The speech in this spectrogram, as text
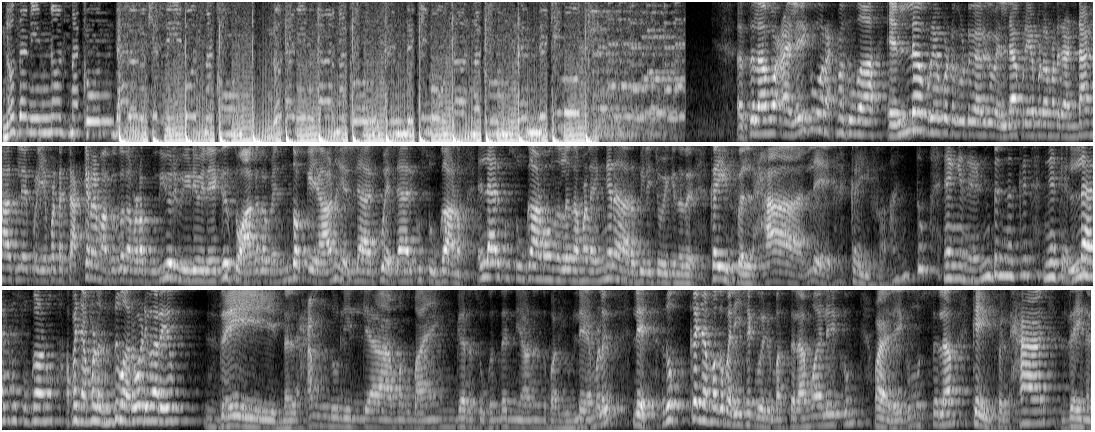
نازنین ناز نکن در رو کسی باز نکن نازنین غر نکن زندگی موزر نکن زندگی موزر അസ്സലാമു അലൈക്കും വറഹ്മത്തുള്ള എല്ലാ പ്രിയപ്പെട്ട കൂട്ടുകാർക്കും എല്ലാ പ്രിയപ്പെട്ട നമ്മുടെ രണ്ടാം ക്ലാസ്സിലെ പ്രിയപ്പെട്ട ചക്കര മക്കൾക്കും നമ്മുടെ പുതിയൊരു വീഡിയോയിലേക്ക് സ്വാഗതം എന്തൊക്കെയാണ് എല്ലാവർക്കും എല്ലാവർക്കും സുഖാണോ എല്ലാവർക്കും സുഖാണോ എന്നുള്ളത് നമ്മൾ എങ്ങനെ അറബിയിൽ ചോദിക്കുന്നത് കൈഫൽ ഹാലേ കൈഫ അന്തും എങ്ങനെ ഉണ്ട് നിങ്ങൾക്ക് നിങ്ങൾക്ക് എല്ലാവർക്കും സുഖാണോ അപ്പൊ നമ്മൾ എന്ത് മറുപടി പറയും നമുക്ക് ഭയങ്കര സുഖം തന്നെയാണ് എന്ന് പറയൂലേ നമ്മൾ അല്ലേ അതൊക്കെ നമുക്ക് പരീക്ഷയ്ക്ക് വരും. അസ്സലാം വലൈക്കും വലൈക്കും അസ്സലാം. കൈഫൽ ഹാൽ സെയ്ൻ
